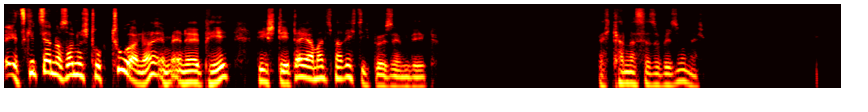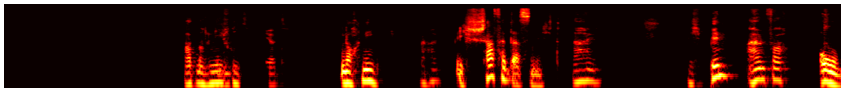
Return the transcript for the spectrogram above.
jetzt gibt es ja noch so eine Struktur ne, im NLP, die steht da ja manchmal richtig böse im Weg. Ich kann das ja sowieso nicht. Hat noch nie funktioniert. Noch nie. Nein, Ich schaffe das nicht. nein. Ich bin einfach Oh.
